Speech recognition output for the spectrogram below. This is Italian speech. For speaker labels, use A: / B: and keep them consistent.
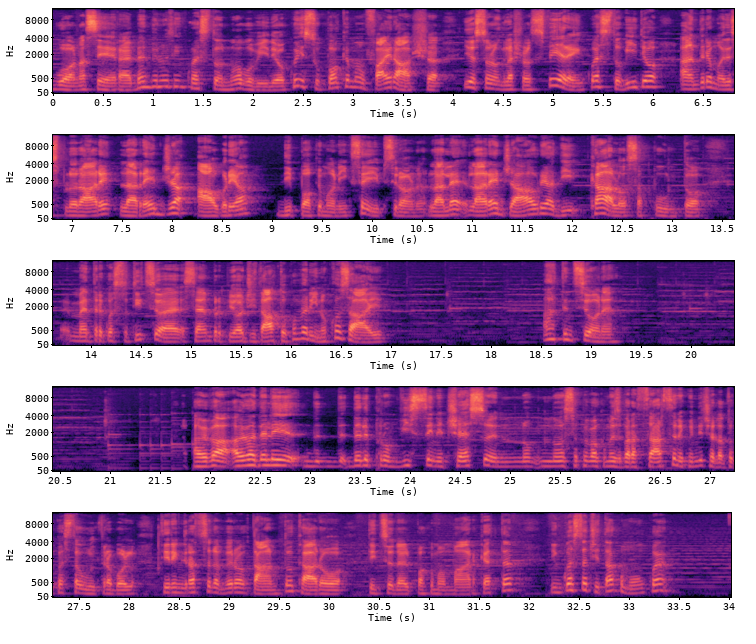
A: Buonasera e benvenuti in questo nuovo video qui su Pokémon Fire Rush. Io sono Glacial Sphere e in questo video andremo ad esplorare la Reggia Aurea di Pokémon X e Y, la, la Reggia Aurea di Kalos appunto. Mentre questo tizio è sempre più agitato, poverino, cos'hai? Attenzione, Aveva, aveva delle, delle, provviste in eccesso e non, non, sapeva come sbarazzarsene, quindi ci ha dato questa Ultra Ball. Ti ringrazio davvero tanto, caro tizio del Pokémon Market. In questa città comunque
